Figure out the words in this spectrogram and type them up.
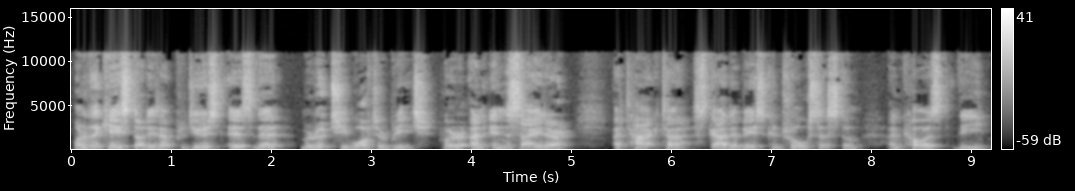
One of the case studies I've produced is the Maroochy water breach, where an insider attacked a SCADA based control system and caused the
